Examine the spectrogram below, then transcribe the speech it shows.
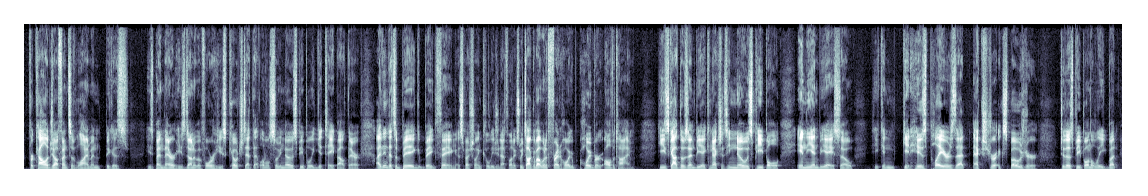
for college offensive linemen because He's been there. He's done it before. He's coached at that level, so he knows people. He get tape out there. I think that's a big, big thing, especially in collegiate athletics. We talk about what with Fred Hoiberg all the time. He's got those NBA connections. He knows people in the NBA, so he can get his players that extra exposure to those people in the league. But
